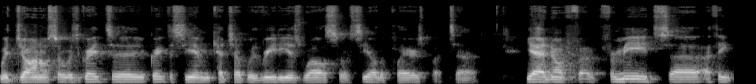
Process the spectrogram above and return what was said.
with John. So it was great to great to see him catch up with Reidy as well. So see all the players, but uh, yeah, no, for, for me, it's uh, I think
